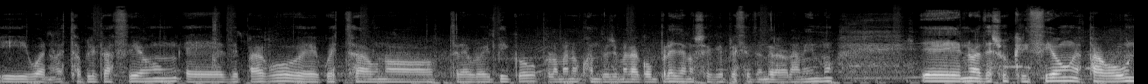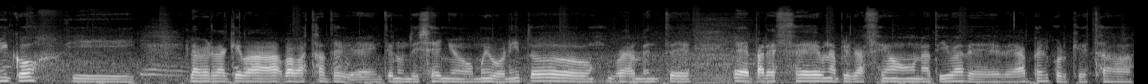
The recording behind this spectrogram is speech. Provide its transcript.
y bueno, esta aplicación eh, de pago eh, cuesta unos 3 euros y pico, por lo menos cuando yo me la compré, ya no sé qué precio tendrá ahora mismo. Eh, no es de suscripción, es pago único y la verdad que va, bastante bien. Tiene un diseño muy bonito, realmente parece una aplicación nativa de, de Apple porque está,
